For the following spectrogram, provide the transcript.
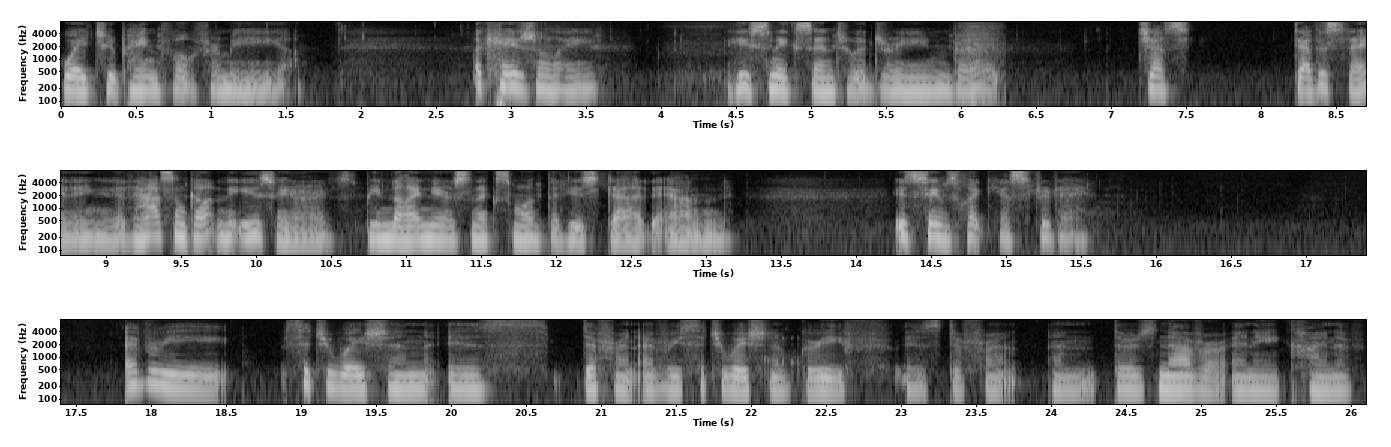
Way too painful for me. Occasionally, he sneaks into a dream, but just devastating. It hasn't gotten easier. It's been nine years next month that he's dead, and it seems like yesterday. Every situation is different. Every situation of grief is different, and there's never any kind of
